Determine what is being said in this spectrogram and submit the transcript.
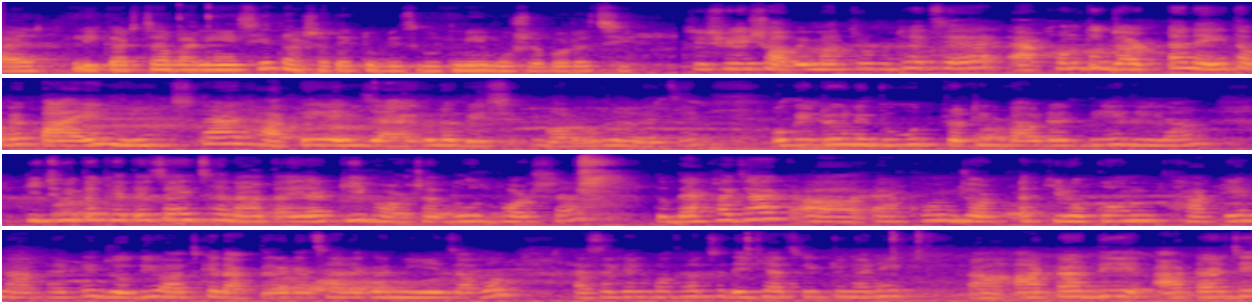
আর লিকার চা বানিয়েছি, তার সাথে একটু বিস্কুট নিয়ে বসে পড়েছি। শিশু এই সবে মাত্র উঠেছে, এখন তো জ্বরটা নেই, তবে পায়ের নিচটা হাতে এই জায়গাগুলো বেশি গরম রয়েছে। ওকে একটুখানি দুধ, প্রোটিন পাউডার দিয়ে দিলাম। কিছুই তো খেতে চাইছে না, তাই আর কি ভরসা, দুধ ভরসা? তো দেখা যাক এখন জ্বরটা কীরকম থাকে, না থাকে, যদিও আজকে ডাক্তারের কাছে আরেকবার নিয়ে যাব। আর সেকেন্ড কথা হচ্ছে, দেখি আজকে একটুখানি আটা দিয়ে, আটার যে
